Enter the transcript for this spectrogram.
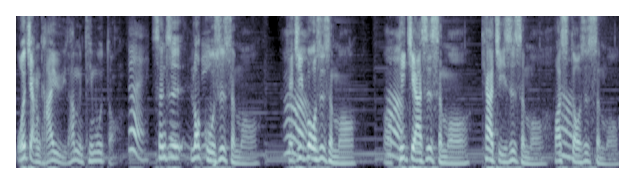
我讲台语，他们听不懂。对。甚至 logo 是什么 k g b 是什么？哦，P 加是什么？Catch 是什么，Wasto 是什么？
